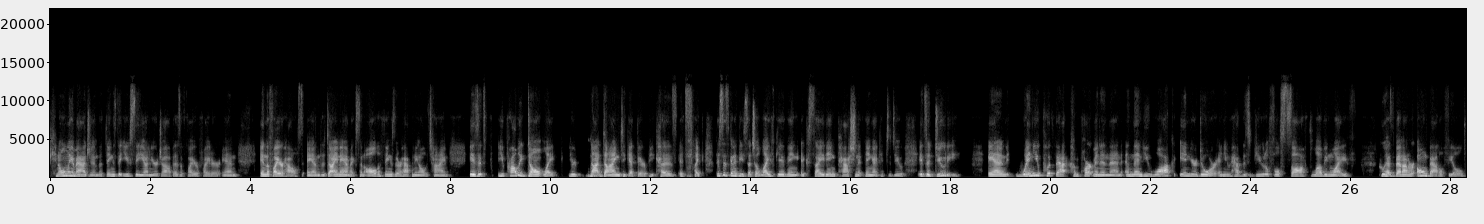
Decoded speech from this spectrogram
can only imagine the things that you see on your job as a firefighter and in the firehouse and the dynamics and all the things that are happening all the time is it's you probably don't like you're not dying to get there because it's like this is going to be such a life-giving exciting passionate thing i get to do it's a duty And when you put that compartment in, then, and then you walk in your door and you have this beautiful, soft, loving wife who has been on her own battlefield.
